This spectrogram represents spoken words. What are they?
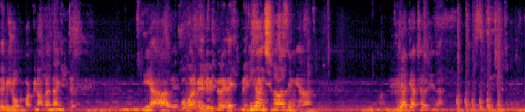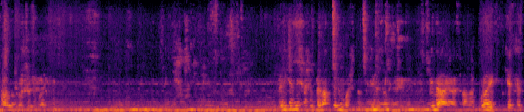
Demiş oldum. Bak günah benden gitti. Ya abi Umarım 50 bin lirayla gitmeyiz. inanç ve azim ya. Gladyatör ya. Pardon çocuklar. Beni kendi şaşırt. Ben atladım baştan. Biliyorsun. Bir daha yer sana. Burayı keselim.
